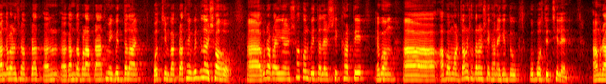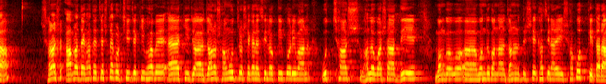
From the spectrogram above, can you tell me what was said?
কান্দাপাড়া কান্দাপাড়া প্রাথমিক বিদ্যালয় পশ্চিমবাগ প্রাথমিক বিদ্যালয় সহ গোটাপাড়া ইউনিয়নের সকল বিদ্যালয়ের শিক্ষার্থী এবং আপামর জনসাধারণ সেখানে কিন্তু উপস্থিত ছিলেন। আমরা সরাসরি আমরা দেখাতে চেষ্টা করছি যে কীভাবে কি জনসমুদ্র সেখানে ছিল, কি পরিমাণ উচ্ছ্বাস, ভালোবাসা দিয়ে বঙ্গবন্ধু কন্যা জননেত্রী শেখ হাসিনার এই শপথকে তারা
